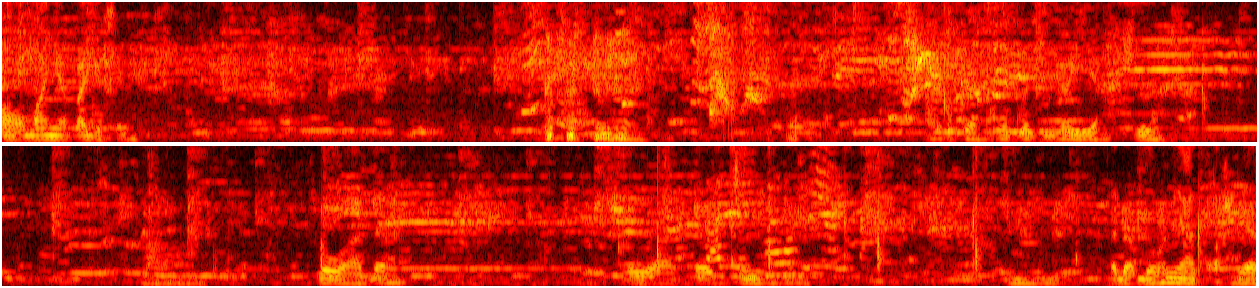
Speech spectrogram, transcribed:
Oh, banyak baju sini. Harga dua tiga ya, sila. Oh, ada. Oh, ada. Ada bawahnya atas ya.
